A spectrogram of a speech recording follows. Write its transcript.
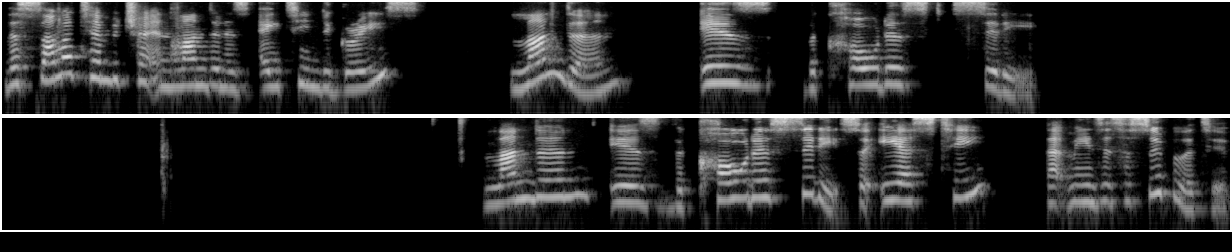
The summer temperature in London is 18 degrees. London is the coldest city. London is the coldest city. So EST, that means it's a superlative.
